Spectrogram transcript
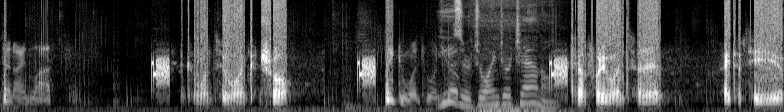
10-9 last. Lincoln 121 Control. Lincoln 121 go. User joined your channel. 1041 Center. Active TU.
